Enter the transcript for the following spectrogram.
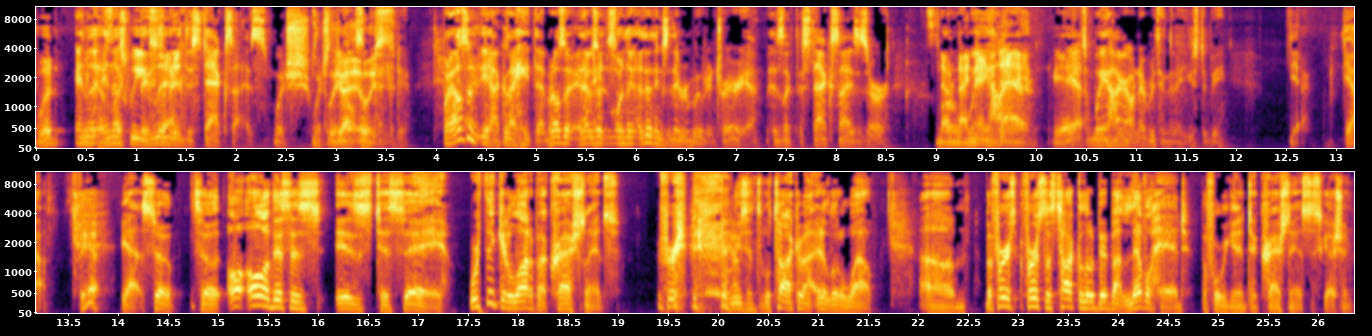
wouldn't. unless, because, unless like, we they stack. limited the stack size, which which, Which they I also always- tend to do. But I also yeah, because I hate that. But also that was one of the other things that they removed in Terraria is like the stack sizes are, It's now are way 999. higher. Yeah. it's way higher on everything than it used to be. yeah. Yeah. But yeah. Yeah. So so all, all of this is is to say we're thinking a lot about Crashlands for reasons we'll talk about in a little while. Um, but first first let's talk a little bit about Levelhead before we get into Crashlands discussion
